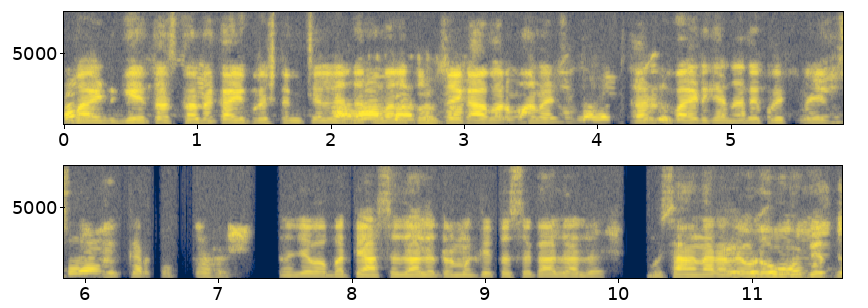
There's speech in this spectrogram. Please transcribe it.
बाईट घेत असताना काही प्रश्न विचारले जातात मला तुमचे एक आभार मानायचे. कारण बाईट घेणारे प्रश्न हे करतात. म्हणजे बाबा ते असं झालं तर मग ते तसं का झालं? मग सांगणाऱ्याला एवढं होऊ देत.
